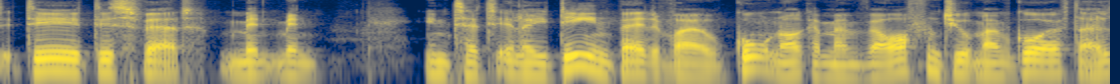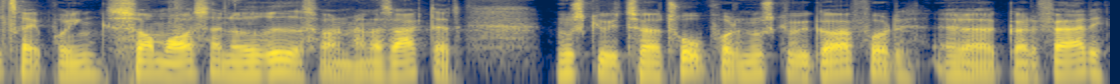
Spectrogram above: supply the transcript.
det, det, det er svært. Men, men eller ideen bag det var jo god nok, at man vil være offensiv, man vil gå efter alle tre point, som også er noget Ridersholm. Han har sagt, at nu skal vi tørre tro på det, nu skal vi gøre, for det, eller gøre det færdigt,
